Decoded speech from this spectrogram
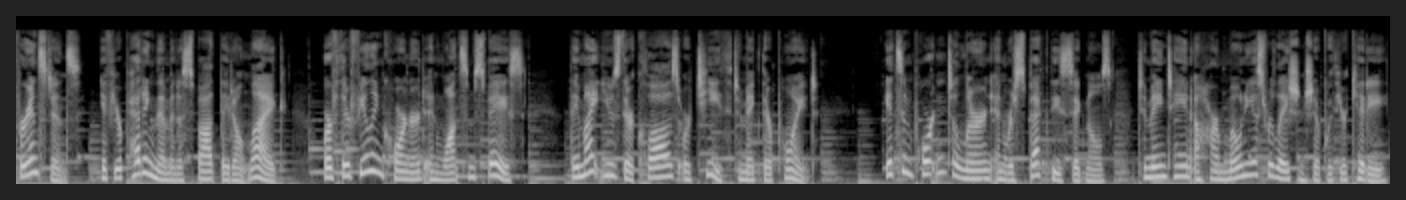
For instance, if you're petting them in a spot they don't like, or if they're feeling cornered and want some space, they might use their claws or teeth to make their point. It's important to learn and respect these signals to maintain a harmonious relationship with your kitty.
